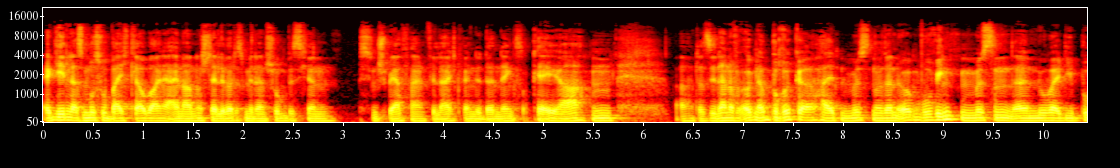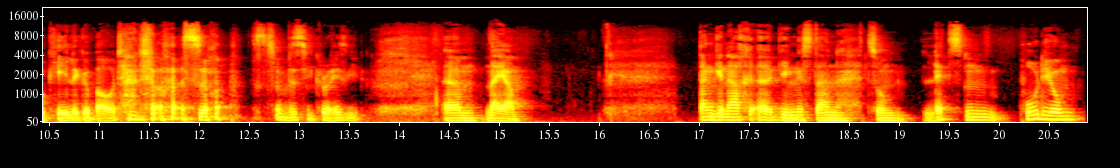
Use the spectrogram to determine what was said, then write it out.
ergehen lassen muss. Wobei ich glaube, an einer anderen Stelle wird es mir dann schon ein bisschen, bisschen schwerfallen, vielleicht, wenn du dann denkst, okay, ja, hm, äh, dass sie dann auf irgendeiner Brücke halten müssen und dann irgendwo winken müssen, äh, nur weil die Bukele gebaut hat. so, das ist schon ein bisschen crazy. Ähm, naja. Dann nach, äh, ging es dann zum letzten Podium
